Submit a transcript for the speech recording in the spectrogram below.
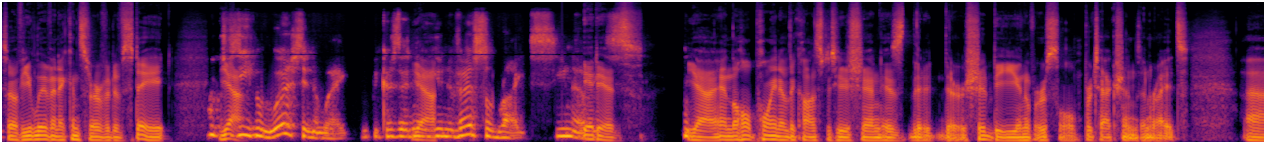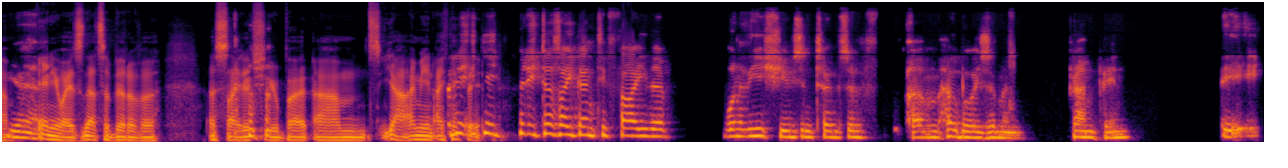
So if you live in a conservative state, which yeah. is even worse in a way because there's yeah. universal rights, you know. It is. yeah, and the whole point of the Constitution is that there should be universal protections and rights. Um, yeah. Anyways, that's a bit of a a side issue. But um, yeah, I mean, I think but it, that, it, but it does identify the one of the issues in terms of um, hoboism and tramping, it,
